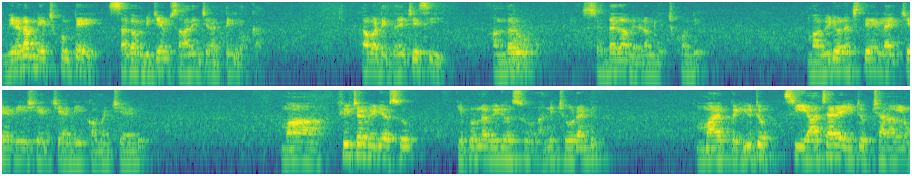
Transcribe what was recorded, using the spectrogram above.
వినడం నేర్చుకుంటే సగం విజయం సాధించినట్టే లెక్క. కాబట్టి దయచేసి అందరూ శ్రద్ధగా వినడం నేర్చుకోండి. మా వీడియో నచ్చితే లైక్ చేయండి షేర్ చేయండి కామెంట్ చేయండి. మా ఫ్యూచర్ వీడియోస్ ఇప్పుడున్న వీడియోస్ అన్నీ చూడండి. మా యొక్క యూట్యూబ్ శ్రీ ఆచార్య యూట్యూబ్ ఛానల్ను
